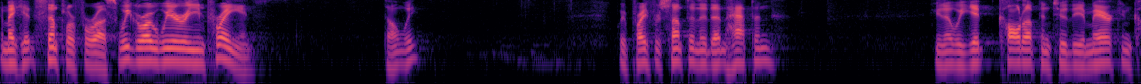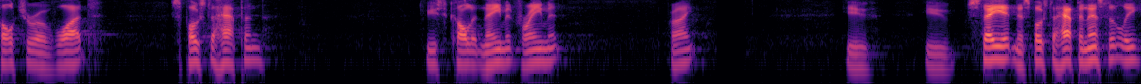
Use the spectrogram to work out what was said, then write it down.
and make it simpler for us. We grow weary in praying, don't we? We pray for something that doesn't happen. You know, we get caught up into the American culture of what's supposed to happen. We used to call it name it, frame it, right? You you say it and it's supposed to happen instantly.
